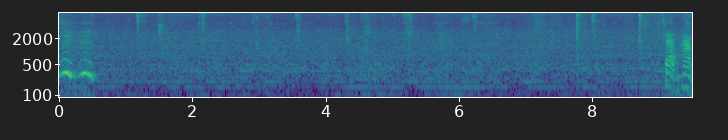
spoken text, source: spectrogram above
แซ่บครับ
